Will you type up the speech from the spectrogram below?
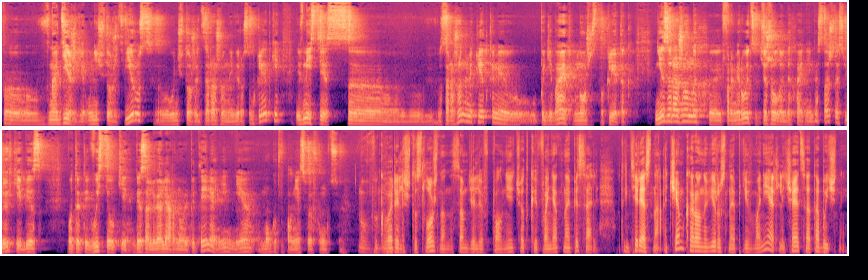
в надежде уничтожить вирус, уничтожить зараженные вирусом клетки. И вместе с зараженными клетками погибает множество клеток незараженных, формируется тяжелое дыхание. Недостаточность, легкие без вот этой выстилки без альвеолярного эпителия, они не могут выполнять свою функцию. Ну, вы говорили, что сложно, на самом деле вполне четко и понятно описали. Вот интересно, а чем коронавирусная пневмония отличается от обычной?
